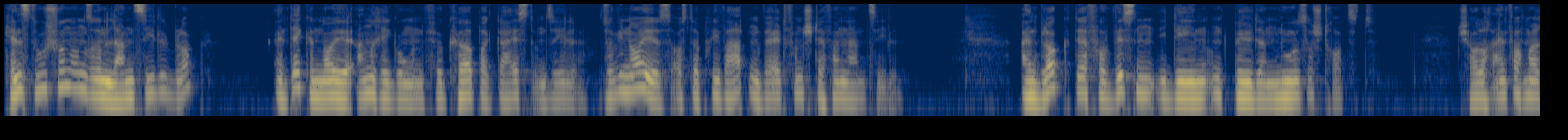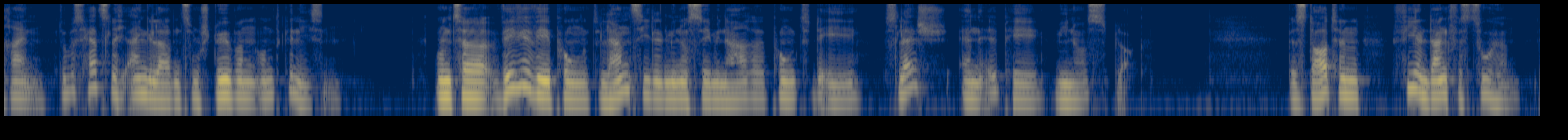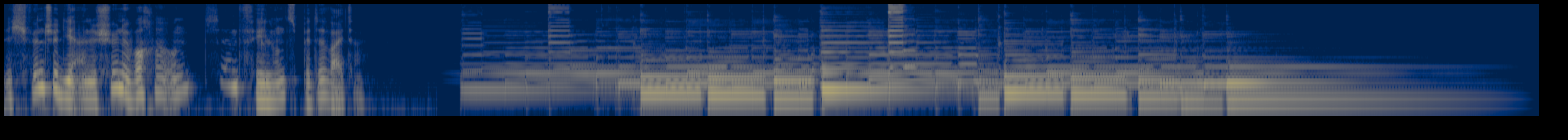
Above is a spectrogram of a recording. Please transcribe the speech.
Kennst du schon unseren Landsiedel-Blog? Entdecke neue Anregungen für Körper, Geist und Seele, sowie Neues aus der privaten Welt von Stefan Landsiedel. Ein Blog, der vor Wissen, Ideen und Bildern nur so strotzt. Schau doch einfach mal rein. Du bist herzlich eingeladen zum Stöbern und Genießen. Unter www.lernziel-seminare.de slash nlp-blog. Bis dorthin vielen Dank fürs Zuhören. Ich wünsche dir eine schöne Woche und empfehle uns bitte weiter.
